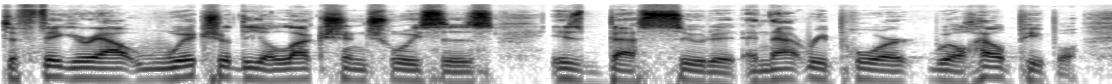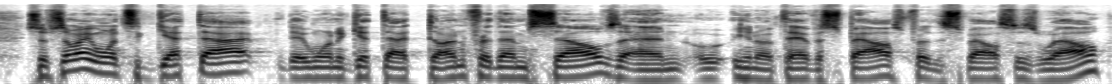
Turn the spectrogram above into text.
to figure out which of the election choices is best suited, and that report will help people. So if somebody wants to get that, they want to get that done for themselves, and you know if they have a spouse, for the spouse as well,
